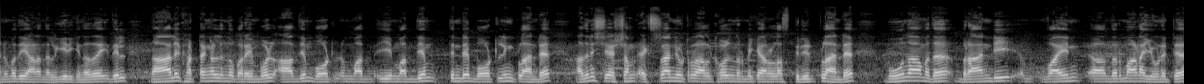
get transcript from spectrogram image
അനുമതിയാണ് നൽകിയിരിക്കുന്നത്. ഇതിൽ നാല് ഘട്ടങ്ങൾ എന്ന് പറയുമ്പോൾ ആദ്യം ബോട്ടിൽ ഈ മദ്യത്തിന്റെ ബോട്ടിലിംഗ് പ്ലാന്റ് അതിനുശേഷം എക്സ്ട്രാ ന്യൂട്രൽ ആൽക്കഹോൾ നിർമ്മിക്കാനുള്ള സ്പിരിറ്റ് പ്ലാന്റ് മൂന്നാമത് ബ്രാൻഡി വൈൻ നിർമ്മാണ യൂണിറ്റ്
